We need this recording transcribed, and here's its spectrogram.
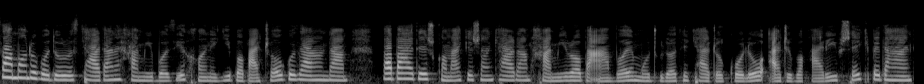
زمان رو با درست کردن خمیربازی خانگی با بچه ها گذراندم و بعدش کمکشان کردم خمیر را به انواع موجودات کج و کلو عجیب و غریب شکل بدهند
